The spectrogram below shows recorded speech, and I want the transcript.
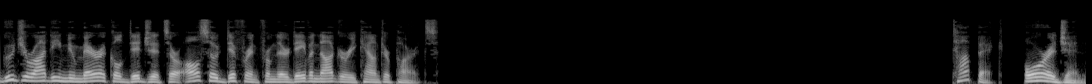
Gujarati numerical digits are also different from their Devanagari counterparts. Topic Origin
